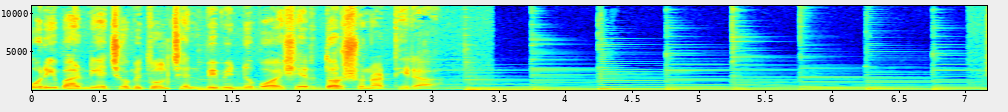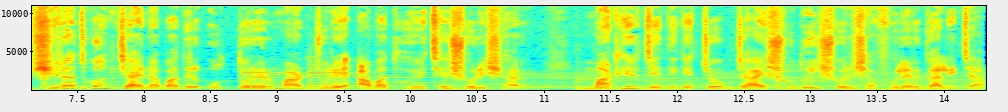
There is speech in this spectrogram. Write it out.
পরিবার নিয়ে ছবি তুলছেন বিভিন্ন বয়সের দর্শনার্থীরা। সিরাজগঞ্জ চায়নাবাদের উত্তরের মাঠ জুড়ে আবাদ হয়েছে সরিষার। মাঠের যেদিকে চোখ যায়, শুধুই সরিষা ফুলের গালিচা।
